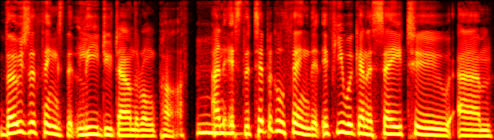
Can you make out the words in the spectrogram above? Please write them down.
Those are things that lead you down the wrong path. And it's the typical thing that if you were going to say to, um,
